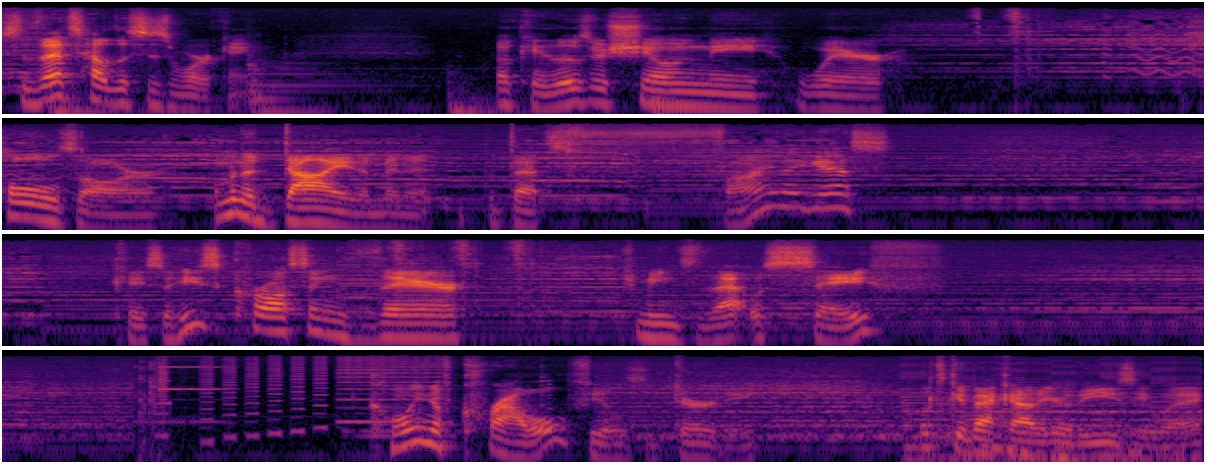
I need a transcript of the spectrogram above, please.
so that's how this is working. Okay, those are showing me where holes are. I'm gonna die in a minute, but that's fine, I guess? Okay, so he's crossing there, which means that was safe. Coin of Crowl feels dirty. Let's get back out of here the easy way.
